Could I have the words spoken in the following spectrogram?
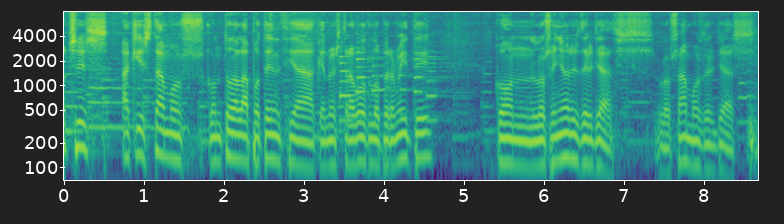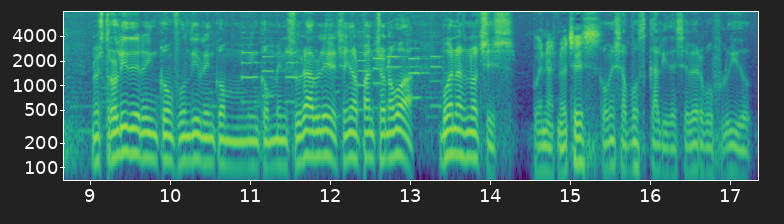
Noches, aquí estamos con toda la potencia que nuestra voz lo permite, con los señores del jazz, los amos del jazz. Nuestro líder inconfundible, incom- inconmensurable, el señor Pancho Novoa. Buenas noches. Buenas noches. Con esa voz cálida, ese verbo fluido.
